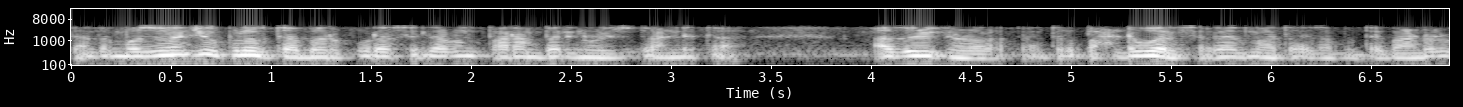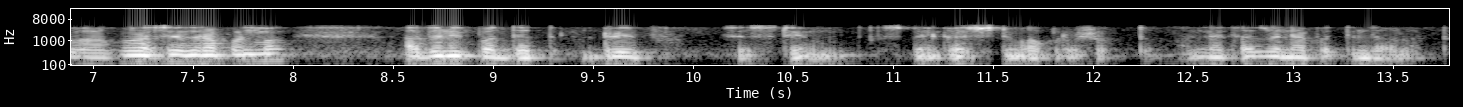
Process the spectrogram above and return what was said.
त्यानंतर मजुरांची उपलब्धता भरपूर असेल तर आपण पारंपरिक निवडू शकतो अन्यथा आधुनिक निवडावं लागतं तर भांडवल सगळ्यात महत्त्वाचा मुद्दा आहे. भांडवल भरपूर असेल तर आपण मग आधुनिक पद्धत ड्रीप सिस्टीम स्प्रिंकलर सिस्टीम वापरू शकतो. अन्यथा जुन्या पद्धतीने जावं लागतं.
